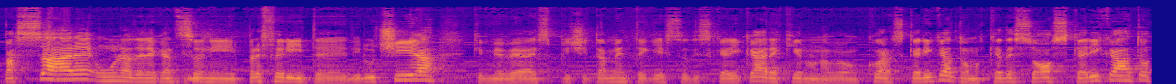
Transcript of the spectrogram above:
passare una delle canzoni preferite di Lucia, che mi aveva esplicitamente chiesto di scaricare, che io non avevo ancora scaricato, ma che adesso ho scaricato.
